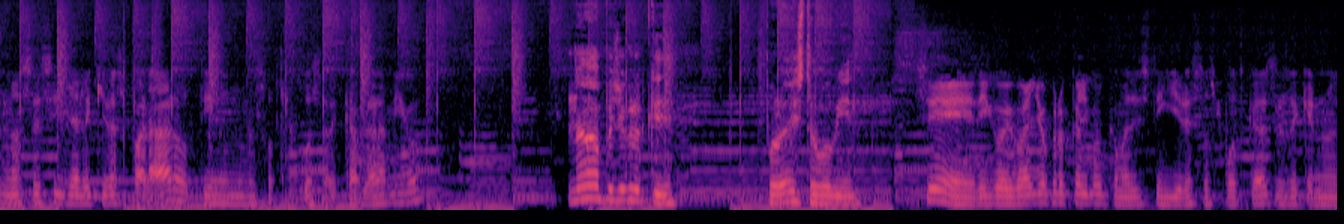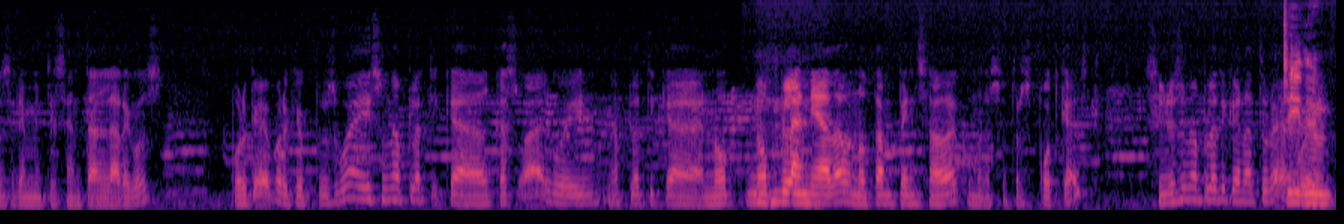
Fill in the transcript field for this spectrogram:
no sé si ya le quieras parar o tienes otra cosa de que hablar, amigo. No, pues yo creo que por hoy estuvo bien. Sí, digo, igual yo creo que algo que a distinguir estos podcasts es de que no necesariamente sean tan largos. ¿Por qué? Porque, pues, güey, es una plática casual, güey. Una plática no, no planeada o no tan pensada como los otros podcasts, sino es una plática natural. Sí, de un,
